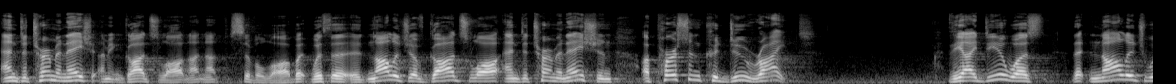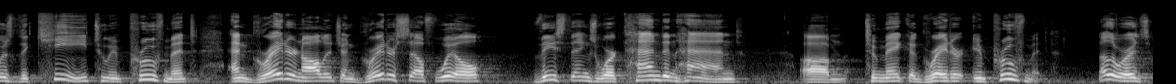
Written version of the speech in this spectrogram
and determination, I mean God's law, not, not civil law, but with the knowledge of God's law and determination, a person could do right. The idea was that knowledge was the key to improvement and greater knowledge and greater self-will, these things worked hand in hand um, to make a greater improvement. In other words,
